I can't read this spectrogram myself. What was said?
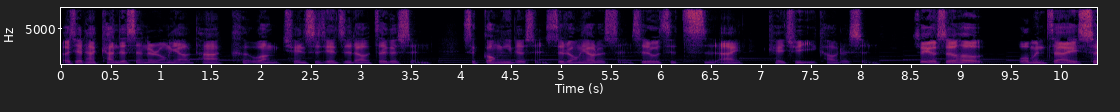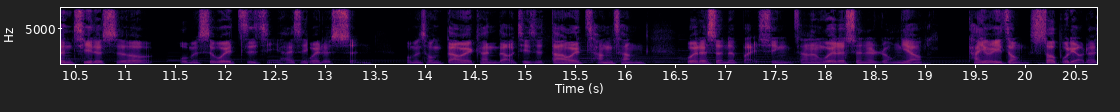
而且他看着神的荣耀，他渴望全世界知道这个神是公义的神，是荣耀的神，是如此慈爱可以去依靠的神。所以有时候我们在生气的时候，我们是为自己还是为了神？我们从大卫看到，其实大卫常常为了神的百姓，常常为了神的荣耀。他有一种受不了的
